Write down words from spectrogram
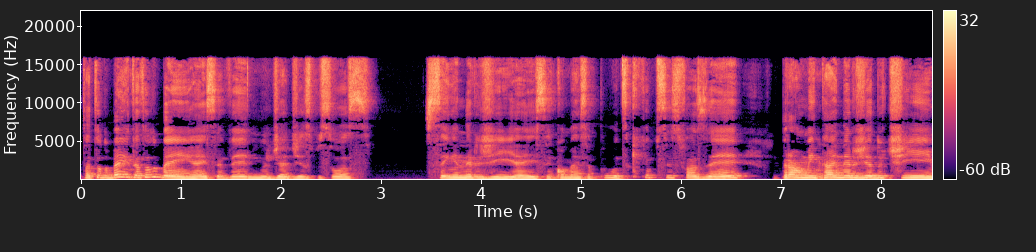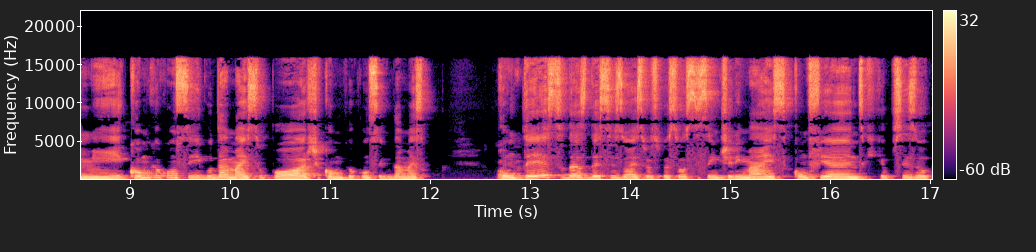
tá tudo bem? Tá tudo bem. Aí você vê no dia a dia as pessoas sem energia, e você começa, putz, o que, que eu preciso fazer para aumentar a energia do time? Como que eu consigo dar mais suporte? Como que eu consigo dar mais contexto das decisões para as pessoas se sentirem mais confiantes? O que, que eu preciso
